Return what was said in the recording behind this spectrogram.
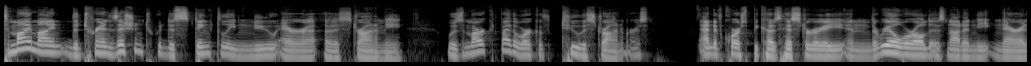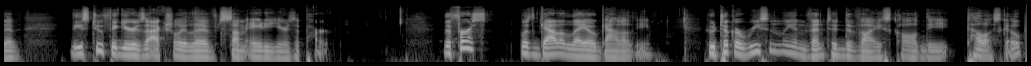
To my mind, the transition to a distinctly new era of astronomy was marked by the work of two astronomers. And of course, because history in the real world is not a neat narrative, these two figures actually lived some 80 years apart. The first was Galileo Galilei, who took a recently invented device called the telescope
